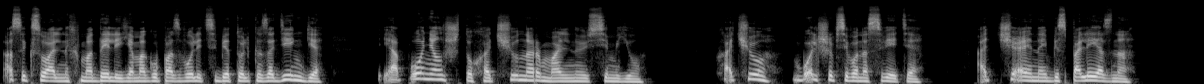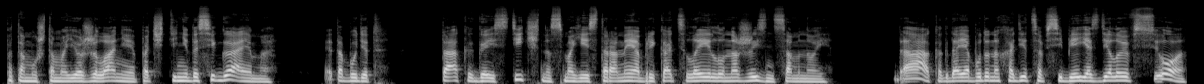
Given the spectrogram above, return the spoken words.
а сексуальных моделей я могу позволить себе только за деньги, я понял, что хочу нормальную семью. Хочу больше всего на свете. Отчаянно и бесполезно, потому что мое желание почти недосягаемо. Это будет так эгоистично с моей стороны обрекать Лейлу на жизнь со мной. Да, когда я буду находиться в себе, я сделаю все,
